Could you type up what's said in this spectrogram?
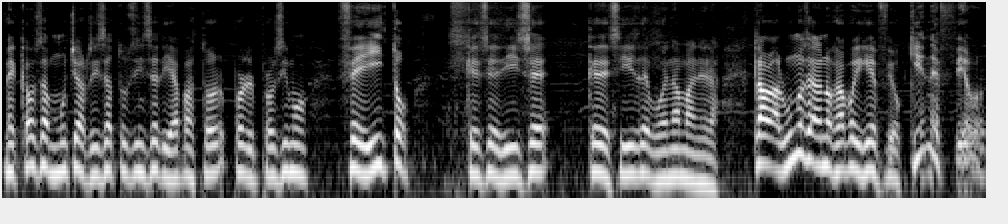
me causa mucha risa tu sinceridad, pastor, por el próximo feíto que se dice, que decís de buena manera. Claro, algunos se van a enojar porque dije feo. ¿Quién es feo?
